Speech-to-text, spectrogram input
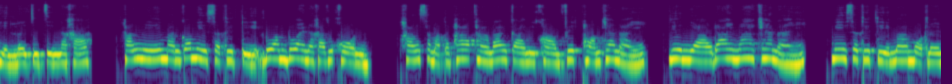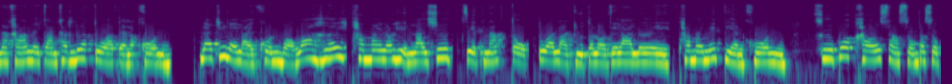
เห็นเลยจริง ๆ นะคะ ทั้งนี้มันก็มีสถิติร่วมด้วยนะคะทุกคน ทั้งสมรรถภาพทางร่างกายมีความฟิตพร้อมแค่ไหน ยืนยาวได้มากแค่ไหน มีสถิติมาหมดเลยนะคะ ในการคัดเลือกตัวแต่ละคน และที่หลาย ๆ คนบอกว่า เฮ้ยทำไมเราเห็นรายชื่อเจ็ดนักตบตัวหลักอยู่ตลอดเวลาเลยทำไมไม่เปลี่ยนคน คือพวกเขาสั่งสมประสบ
